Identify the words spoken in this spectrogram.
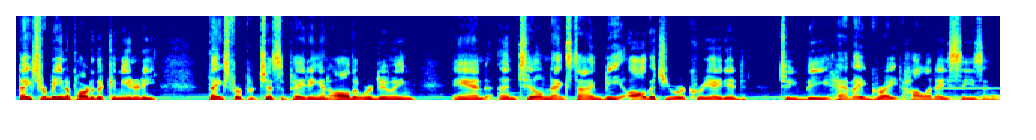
Thanks for being a part of the community. Thanks for participating in all that we're doing. And until next time, be all that you were created to be. Have a great holiday season.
